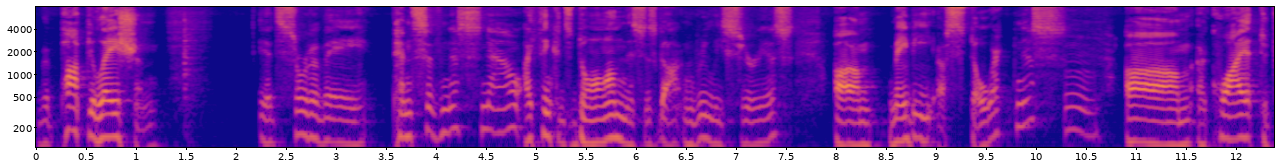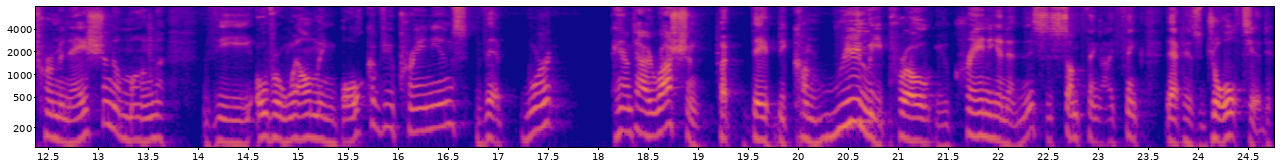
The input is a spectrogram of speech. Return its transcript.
the population it's sort of a pensiveness now. I think it's dawn. This has gotten really serious. Um, maybe a stoicness, mm. um, a quiet determination among the overwhelming bulk of Ukrainians that weren't anti Russian, but they've become really pro Ukrainian, and this is something I think that has jolted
